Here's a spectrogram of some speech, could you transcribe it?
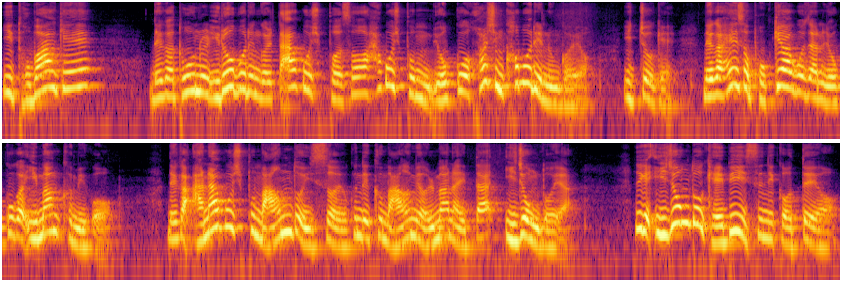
이 도박에 내가 돈을 잃어버린 걸 따고 싶어서 하고 싶은 욕구가 훨씬 커버리는 거예요. 이쪽에. 내가 해서 복귀하고자 하는 욕구가 이만큼이고 내가 안 하고 싶은 마음도 있어요. 근데 그 마음이 얼마나 있다? 이 정도야. 그러니까 이 정도 갭이 있으니까 어때요?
